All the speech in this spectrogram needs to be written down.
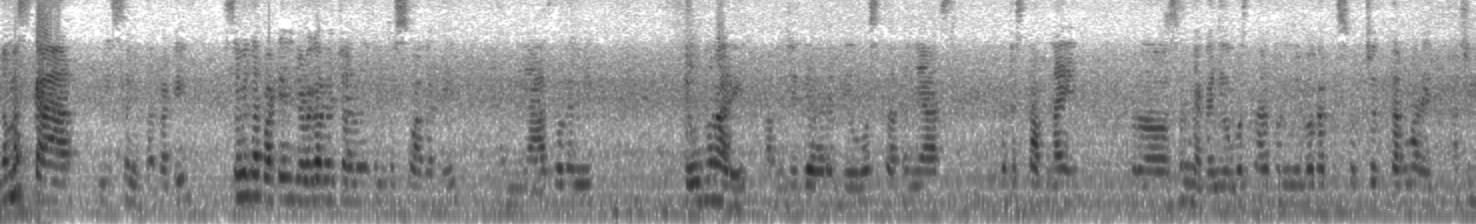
नमस्कार मी सविता पाटील. सविता पाटील जळगाव या चॅनलमध्ये तुमचं स्वागत आहे. आणि आज बघा मी देव होणार आहे. आपले जे देवाला देव बसतात आणि आज घटस्थापना आहे. तर संध्याकाळी देव बसणार पण मी बघा ते स्वच्छ करणार आहेत असे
